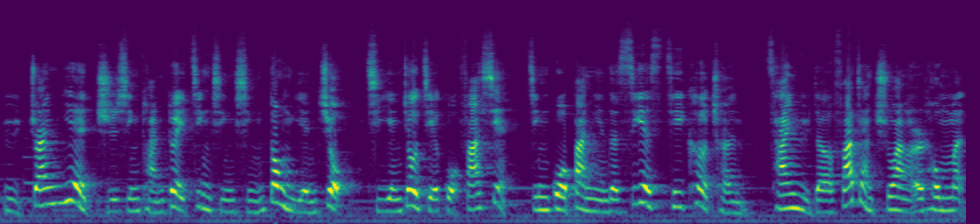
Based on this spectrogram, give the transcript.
与专业执行团队进行行动研究。其研究结果发现，经过半年的 CST 课程，参与的发展迟缓儿童们，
